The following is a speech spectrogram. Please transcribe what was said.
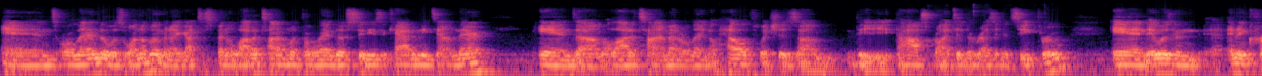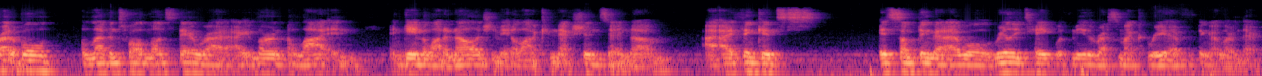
And Orlando was one of them, and I got to spend a lot of time with Orlando City's Academy down there, and um, a lot of time at Orlando Health, which is um, the the hospital I did the residency through. And it was an, an incredible 11, 12 months there where I, I learned a lot and, and gained a lot of knowledge and made a lot of connections. And um, I, I think it's it's something that I will really take with me the rest of my career. Everything I learned there.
